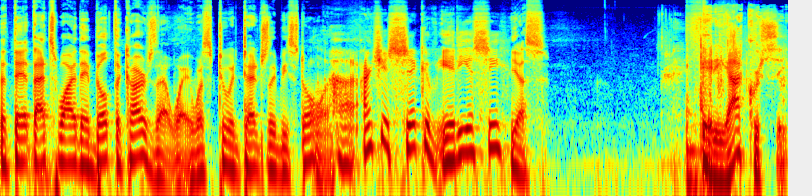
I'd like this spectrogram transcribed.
that they, that's why they built the cars that way was to intentionally be stolen. Uh, aren't you sick of idiocy? yes. Idiocracy.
